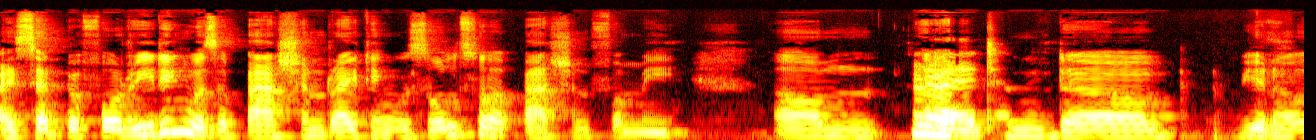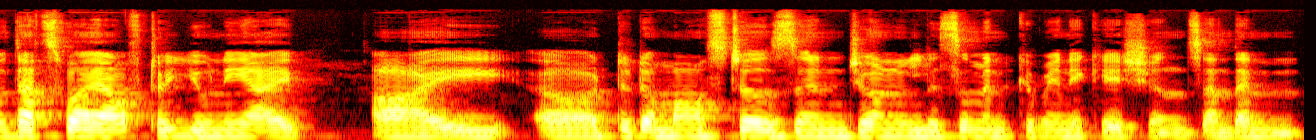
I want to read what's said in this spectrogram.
I said before, reading was a passion. Writing was also a passion for me, um, Right. and uh, you know that's why after uni I I uh, did a master's in journalism and communications, and then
